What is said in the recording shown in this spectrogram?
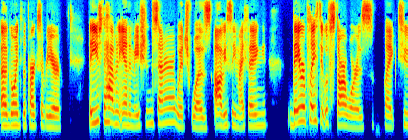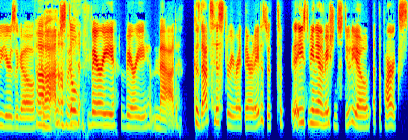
uh, going to the parks every year. They used to have an animation center, which was obviously my thing. They replaced it with Star Wars like two years ago. I- I'm Oh, still man. very, very mad because that's history right there. They just took. It used to be an animation studio at the parks,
